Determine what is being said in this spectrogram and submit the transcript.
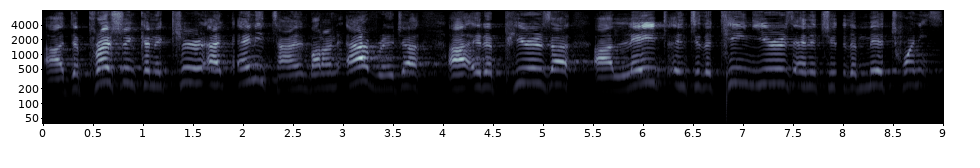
Uh, depression can occur at any time, but on average, uh, uh, it appears uh, uh, late into the teen years and into the mid 20s.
